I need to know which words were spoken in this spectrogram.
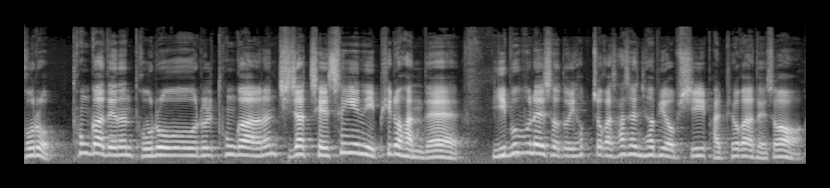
도로 통과되는 도로를 통과하는 지자체의 승인이 필요한데 이 부분에서도 협조가 사전 협의 없이 발표가 돼서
